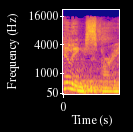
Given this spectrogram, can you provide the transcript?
Killing spree.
